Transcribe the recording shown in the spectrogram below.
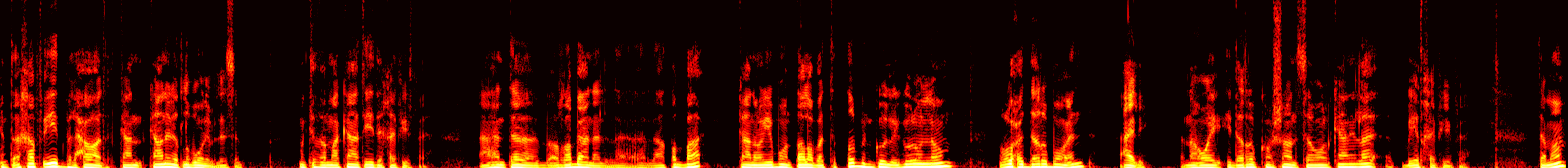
كنت اخف إيد بالحوادث كان كانوا يطلبوني بالاسم. من كثر ما كانت إيدي خفيفة. يعني انت ربعنا ال- الأطباء كانوا يجيبون طلبة الطب نقول يقولون لهم روحوا تدربوا عند علي. إنه هو يدربكم شلون تسوون الكانيولا بايد خفيفة. تمام؟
